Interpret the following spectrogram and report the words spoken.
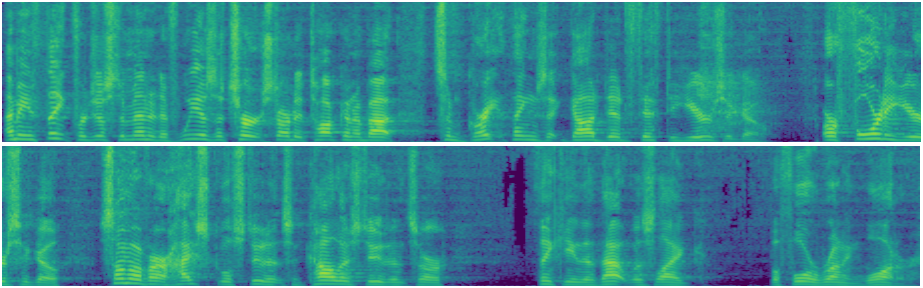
I mean, think for just a minute if we as a church started talking about some great things that God did 50 years ago or 40 years ago. Some of our high school students and college students are thinking that that was like before running water,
